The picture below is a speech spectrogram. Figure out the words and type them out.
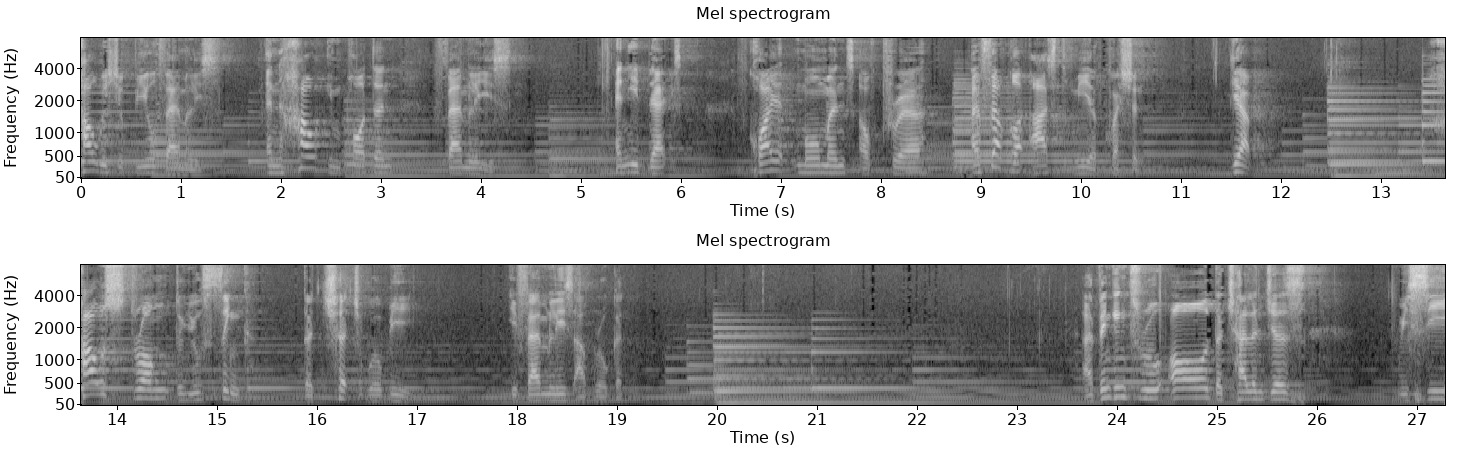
how we should build families and how important family is. And in that quiet moment of prayer, I felt God asked me a question. Yeah, how strong do you think the church will be if families are broken? I'm thinking through all the challenges we see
